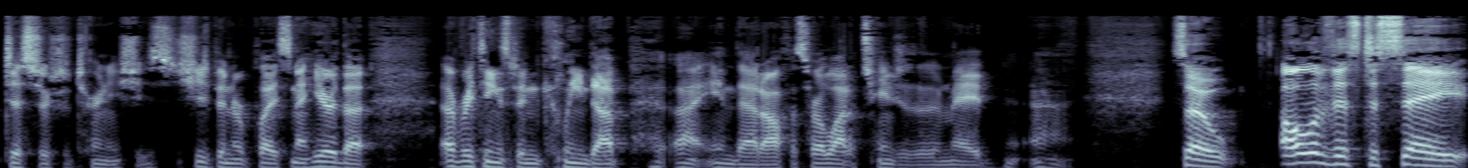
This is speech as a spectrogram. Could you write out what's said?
district attorney. She's she's been replaced, and I hear that everything's been cleaned up uh, in that office, or a lot of changes have been made. Uh, so all of this to say,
